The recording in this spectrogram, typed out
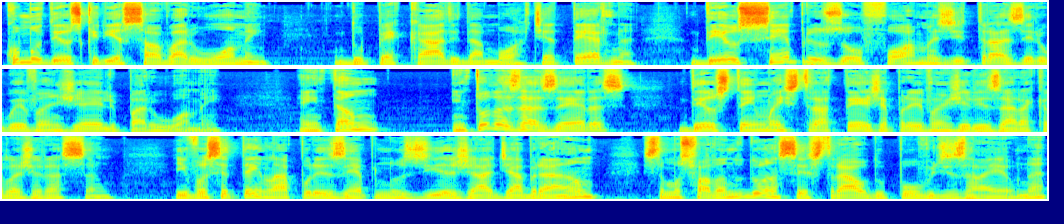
Como Deus queria salvar o homem do pecado e da morte eterna, Deus sempre usou formas de trazer o evangelho para o homem. Então, em todas as eras, Deus tem uma estratégia para evangelizar aquela geração. E você tem lá, por exemplo, nos dias já de Abraão, estamos falando do ancestral do povo de Israel, né?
